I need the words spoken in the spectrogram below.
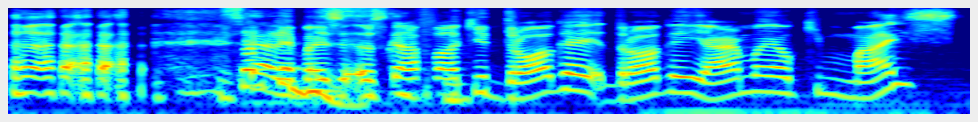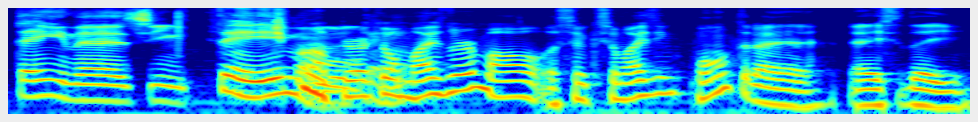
Cara, que é mas os caras falam que droga, droga e arma é o que mais tem, né? Assim, Tem, Tipo, mano. pior tem. que é o mais normal. Assim, o que você mais encontra é, é esse daí.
